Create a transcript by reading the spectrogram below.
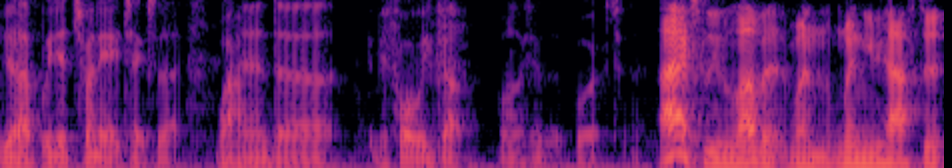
Yeah. that- we did 28 takes of that. Wow. And uh, before we got one, I think that worked. I actually love it when when you have to,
